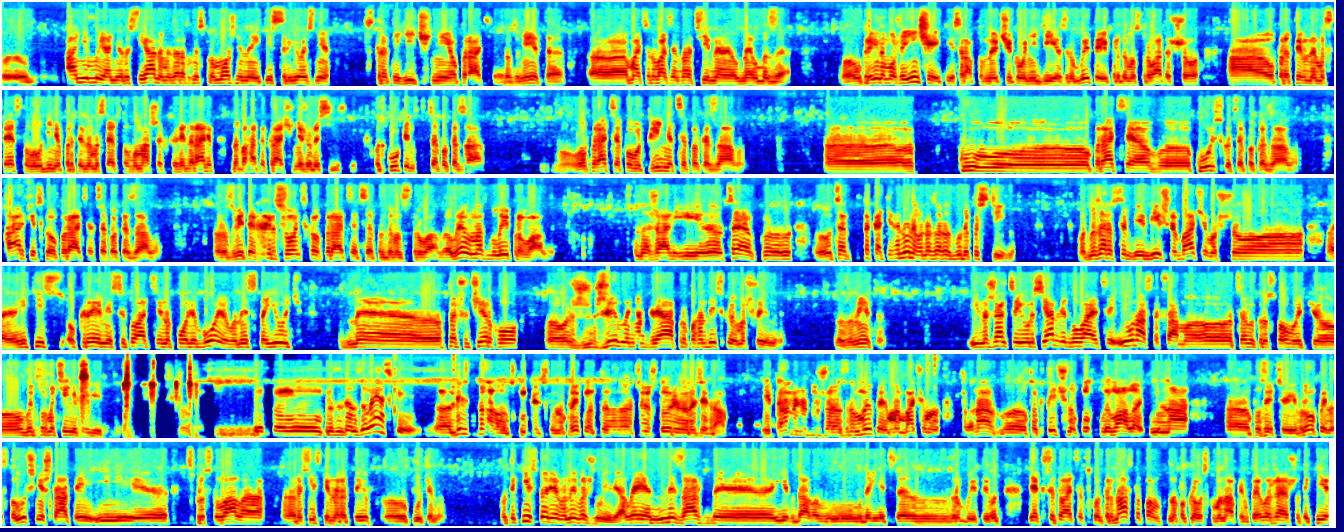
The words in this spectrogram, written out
ані ми, ані росіяни, ми зараз не спроможні на якісь серйозні стратегічні операції. Розумієте? Е, мається на увазі на ці не, не ЛБЗ. Е, Україна може інші якісь раптом неочікувані дії зробити і продемонструвати, що а, оперативне мистецтво, володіння оперативним мистецтвом у наших генералів набагато краще ніж у російських. От Купінськ це показав, операція Павутиння це показала. Е. Операція в Курську це показала. Харківська операція це показала. Розумієте, Херсонська операція це продемонструвала. Але у нас були і провали. На жаль, і е, це, е, це така тяганина, вона зараз буде постійно. От ми зараз більше бачимо, що е, якісь окремі ситуації на полі бою вони стають не в першу чергу живленням для пропагандистської машини. Розумієте? І, на жаль, це і у росіян відбувається, і у нас так само це використовують в інформаційній повістці. Е, президент Зеленський е, більш вдало з Купінським, наприклад, е, цю історію розіграв. І правильно дуже зробив. Ми бачимо, що вона е, фактично повпливала і на позицію Європи, і на Сполучені Штати, і спростувала російський наратив Путіна. Отакі історії вони важливі, але не завжди їх вдало вдається зробити. От як ситуація з контрнаступом на Покровському напрямку, я вважаю, що такі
